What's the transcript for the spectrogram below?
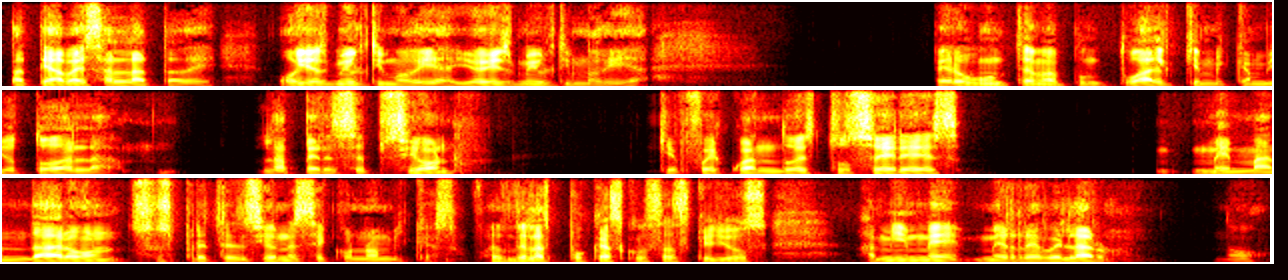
pateaba esa lata de hoy es mi último día y hoy es mi último día. Pero hubo un tema puntual que me cambió toda la, la percepción, que fue cuando estos seres me mandaron sus pretensiones económicas. Fue de las pocas cosas que ellos a mí me, me revelaron, ¿no?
